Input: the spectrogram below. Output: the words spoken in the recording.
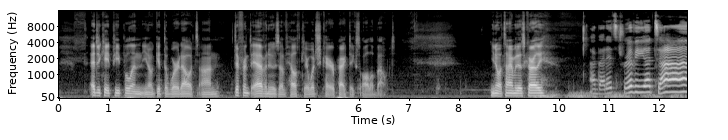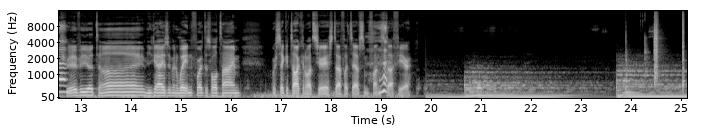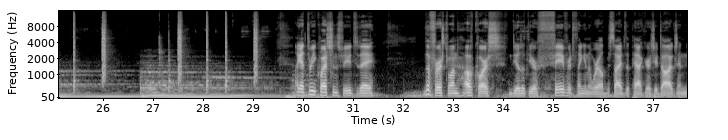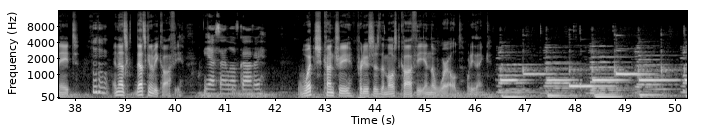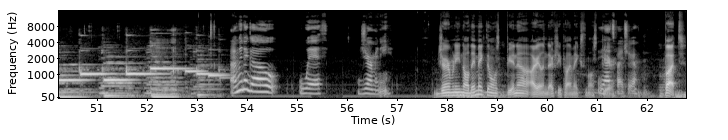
educate people and you know get the word out on different avenues of healthcare, which chiropractic's all about. You know what time it is, Carly? I bet it's trivia time. Trivia time. You guys have been waiting for it this whole time. We're sick of talking about serious stuff. Let's have some fun stuff here. I got three questions for you today. The first one, of course, deals with your favorite thing in the world besides the Packers, your dogs, and Nate. and that's that's going to be coffee. Yes, I love coffee. Which country produces the most coffee in the world? What do you think? I'm gonna go with Germany. Germany? No, they make the most beer. No, Ireland actually probably makes the most Yeah, beer. that's probably true. But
